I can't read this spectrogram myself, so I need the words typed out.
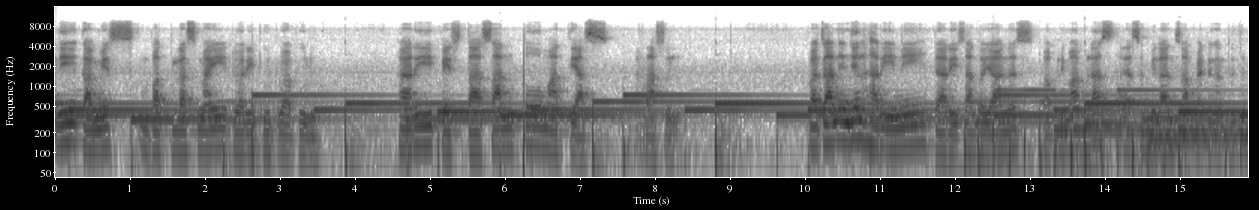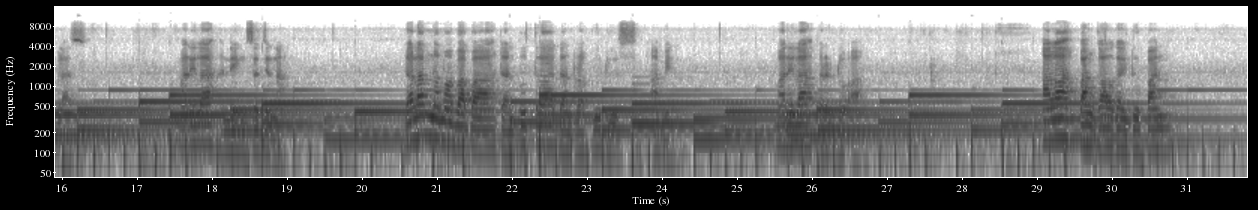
ini Kamis 14 Mei 2020 Hari Pesta Santo Matias Rasul. Bacaan Injil hari ini dari Santo Yohanes bab 15 ayat 9 sampai dengan 17 Marilah hening sejenak. Dalam nama Bapa dan Putra dan Roh Kudus Amin. Marilah berdoa Allah pangkal kehidupan,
